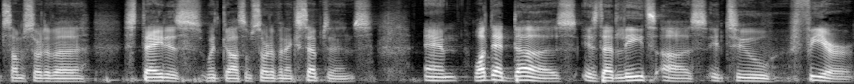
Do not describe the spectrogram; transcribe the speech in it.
some sort of a status with God, some sort of an acceptance. And what that does is that leads us into fear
